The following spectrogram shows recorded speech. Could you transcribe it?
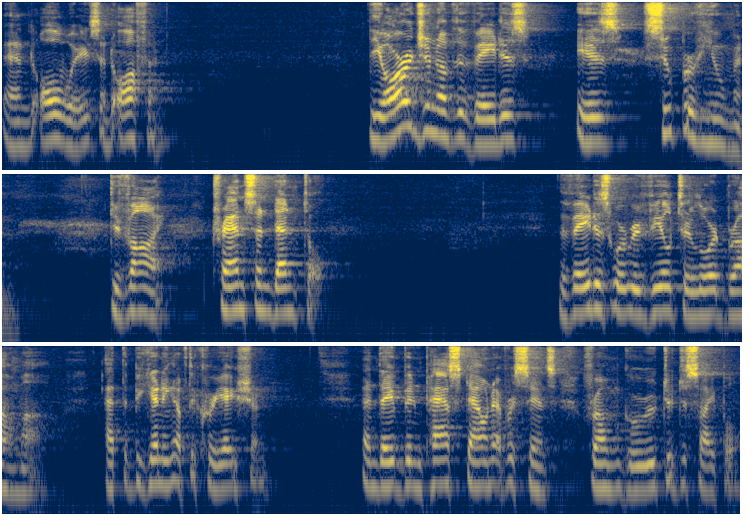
and always and often, the origin of the Vedas is superhuman, divine, transcendental. The Vedas were revealed to Lord Brahma at the beginning of the creation, and they've been passed down ever since from guru to disciple.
